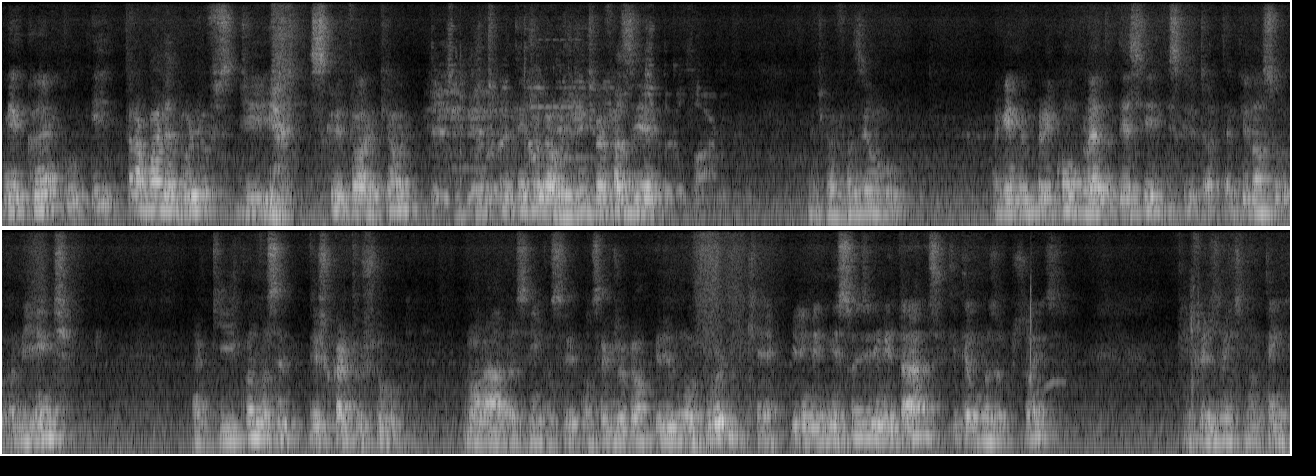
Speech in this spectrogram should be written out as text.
mecânico e trabalhador de, de, escritório, que é o que a gente pretende jogar hoje. A gente vai fazer, a gente vai fazer o, a gameplay completa desse escritório. Tem aqui nosso ambiente. Aqui, quando você deixa o cartucho dourado assim, você consegue jogar o período noturno, que é missões ilimitadas. Aqui tem algumas opções. Infelizmente não tem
